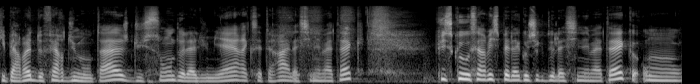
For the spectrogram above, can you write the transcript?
qui permettent de faire du montage, du son, de la lumière, etc. à la cinémathèque puisque au service pédagogique de la Cinémathèque, on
